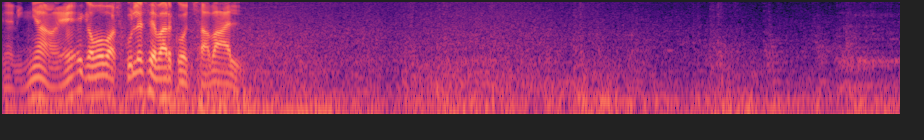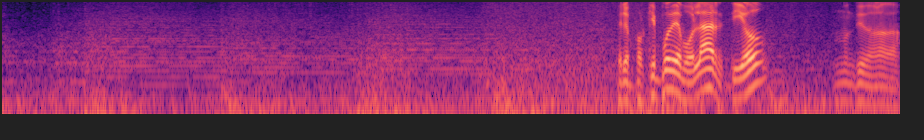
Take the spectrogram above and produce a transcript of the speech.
Mira, niña, ¿eh? ¿Cómo bascula ese barco, chaval? ¿Pero por qué puede volar, tío? No entiendo nada.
